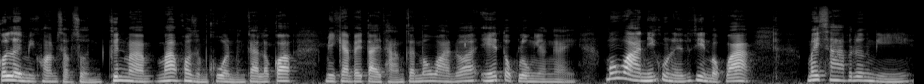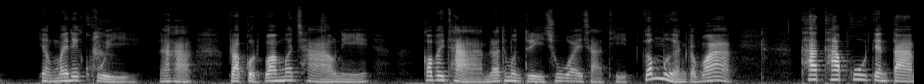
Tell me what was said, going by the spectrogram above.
ก็เลยมีความสับสนขึ้นมามากพอสมควรเหมือนกัน แล้วก็มีการไปไต่ถามกันเมื่อวานว่าเอ๊ะตกลงยังไง เมื่อวานนี้คุณอนุทินบอกว่า ไม่ทราบเรื่องนี้ยังไม่ได้คุยนะคะปรากฏว่าเมื่อเช้านี้ ก็ไปถามรัฐมนตรีช่วยสาธิต ก็เหมือนกับว่า ถ้าถ้าพูดกันตาม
